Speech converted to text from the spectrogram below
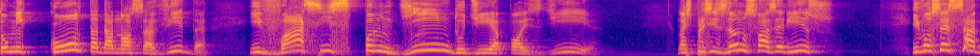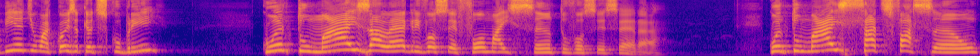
tome conta da nossa vida e vá se expandindo dia após dia. Nós precisamos fazer isso. E você sabia de uma coisa que eu descobri? Quanto mais alegre você for, mais santo você será. Quanto mais satisfação,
